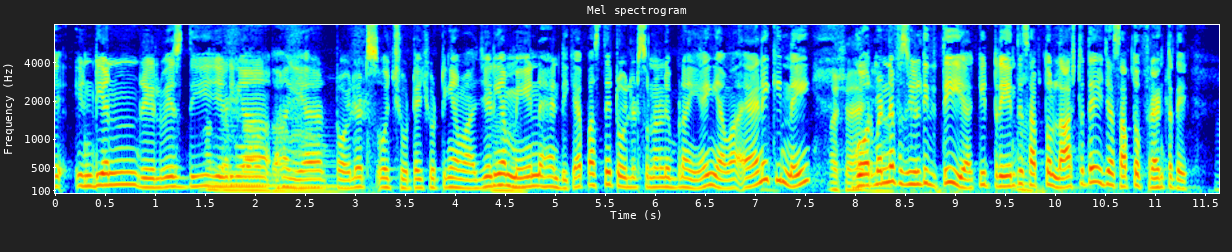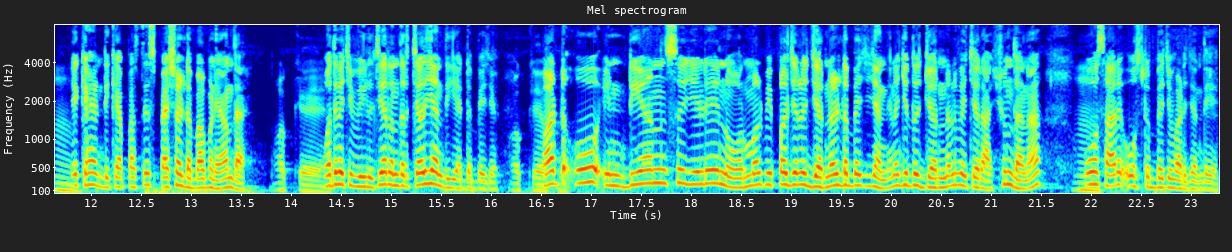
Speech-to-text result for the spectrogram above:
ਤੇ ਇੰਡੀਅਨ ਰੇਲਵੇਜ਼ ਦੀ ਜਿਹੜੀਆਂ ਹੈਗੀਆਂ ਟਾਇਲਟਸ ਉਹ ਛੋਟੇ ਛੋਟੀਆਂ ਵਾ ਜਿਹੜੀਆਂ ਮੇਨ ਹੈਂਡੀਕੈਪ ਵਾਸਤੇ ਟਾਇਲਟਸ ਉਹਨਾਂ ਨੇ ਬਣਾਈਆਂ ਹੋਈਆਂ ਵਾ। ਐ ਨਹੀਂ ਕਿ ਨਹੀਂ ਗਵਰਨਮੈਂਟ ਨੇ ਫੈਸਿਲਿਟੀ ਦਿੱਤੀ ਆ ਕਿ ਟ੍ਰੇਨ ਤੇ ਸਭ ਤੋਂ ਲਾਸਟ ਤੇ ਜਾਂ ਸਭ ਤੋਂ ਫਰੰਟ ਤੇ ਇੱਕ ਹੈਂਡੀਕੈਪ ਵਾਸਤੇ ਸਪੈਸ਼ਲ ਡੱਬਾ ਬਣਿਆ ਹੁੰਦਾ ਹੈ। ਓਕੇ। ਉਹਦੇ ਵਿੱਚ ਵੀਲਚੇਅਰ ਅੰਦਰ ਚਲ ਜਾਂਦੀ ਹੈ ਡੱਬੇ 'ਚ। ਬਟ ਉਹ ਇੰਡੀਅਨਸ ਜਿਹੜੇ ਨਾਰਮਲ ਪੀਪਲ ਜਿਹੜੇ ਜਰਨਲ ਡੱਬੇ 'ਚ ਜਾਂਦੇ ਨੇ ਜਦੋਂ ਜਰਨਲ ਵਿੱਚ ਰਸ਼ ਹੁੰਦਾ ਨਾ ਉਹ ਸਾਰੇ ਉਸ ਡੱਬੇ 'ਚ ਵੜ ਜਾਂਦੇ ਆ।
